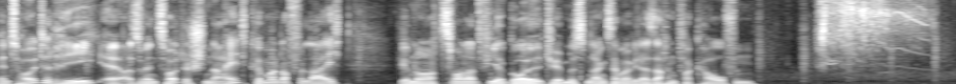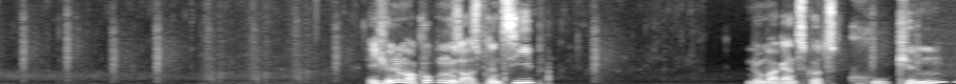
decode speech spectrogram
Wenn es heute reg äh, also wenn es heute schneit, können wir doch vielleicht. Wir haben noch 204 Gold. Wir müssen langsam mal wieder Sachen verkaufen. Ich will nur mal gucken, so aus Prinzip. Nur mal ganz kurz gucken.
